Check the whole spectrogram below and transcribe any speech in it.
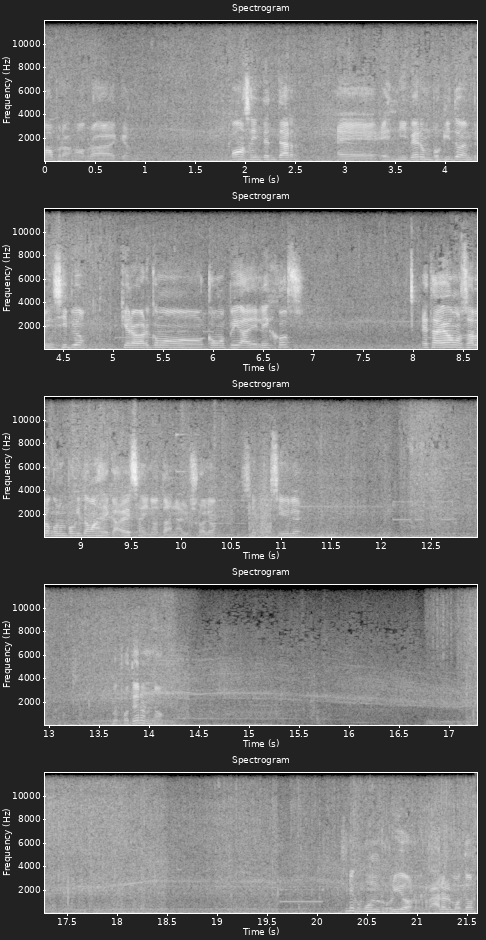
Vamos a probar, vamos a probar a ver qué onda. Vamos a intentar eh, sniper un poquito en principio. Quiero ver cómo, cómo pega de lejos. Esta vez vamos a hacerlo con un poquito más de cabeza y no tan al solo, si es posible. ¿Me spotearon? No. Tiene como un ruido raro el motor.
